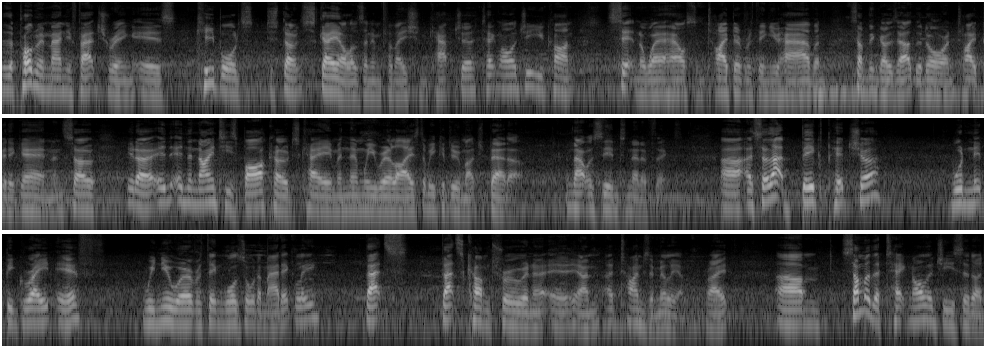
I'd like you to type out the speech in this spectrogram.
The problem in manufacturing is keyboards just don't scale as an information capture technology. You can't sit in a warehouse and type everything you have and something goes out the door and type it again. And so, you know, in, in the 90s barcodes came and then we realized that we could do much better and that was the Internet of Things. Uh, so that big picture, wouldn't it be great if we knew where everything was automatically? That's, that's come true in, a, in at times a million, right? Um, some of the technologies that are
